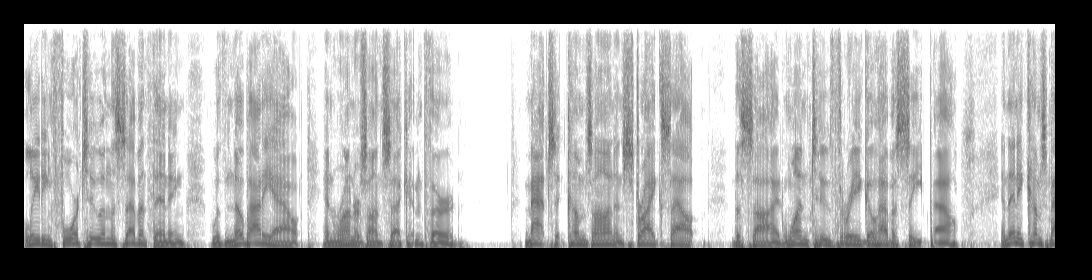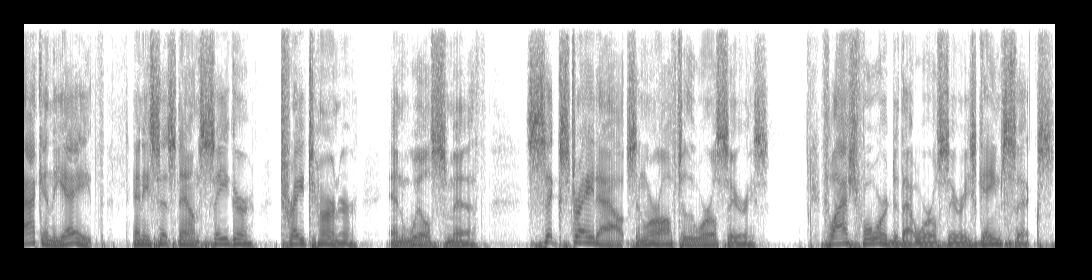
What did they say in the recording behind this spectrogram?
leading 4 2 in the seventh inning with nobody out and runners on second and third. Matzek comes on and strikes out the side. One, two, three, go have a seat, pal. And then he comes back in the eighth and he sits down Seager, Trea Turner, and Will Smith. Six straight outs, and we're off to the World Series. Flash forward to that World Series, game six.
